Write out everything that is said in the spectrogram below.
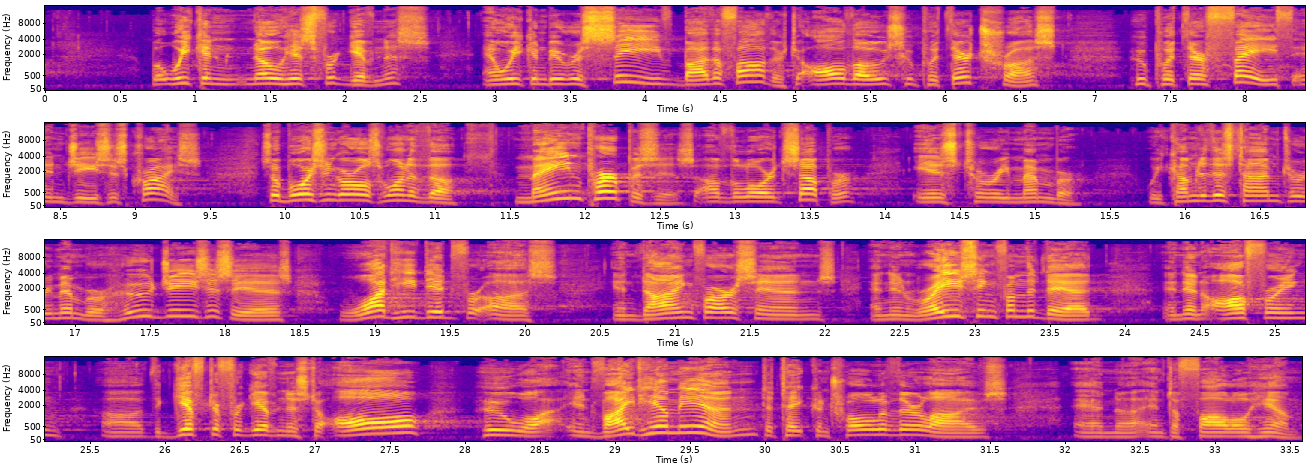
but we can know His forgiveness and we can be received by the Father to all those who put their trust, who put their faith in Jesus Christ. So, boys and girls, one of the main purposes of the Lord's Supper is to remember. We come to this time to remember who Jesus is, what He did for us in dying for our sins and then raising from the dead and then offering uh, the gift of forgiveness to all who will invite him in to take control of their lives and, uh, and to follow him.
